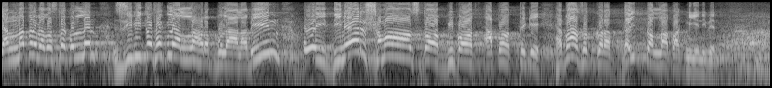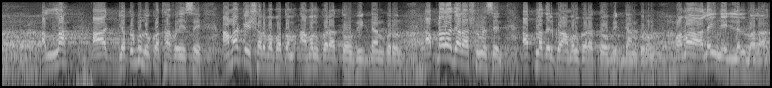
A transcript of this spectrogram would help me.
জান্নাতের ব্যবস্থা করলেন, জীবিত থাকলে আল্লাহ রব্বুল আলামিন ওই দিনের সমস্ত বিপদ, আপদ থেকে হেফাজত করার দায়িত্ব আল্লাহ পাক নিয়ে নেবেন। আল্লাহ আজ যতগুলো কথা হয়েছে, আমাকে সর্বপ্রথম আমল করার তৌফিক দান করুন। আপনারা যারা শুনেছেন আপনাদেরকে আমল করার তৌফিক দান করুন। মামা আলাইন ইল্লাল বালাগ।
